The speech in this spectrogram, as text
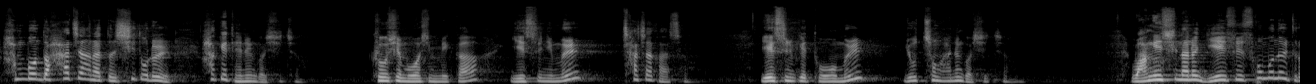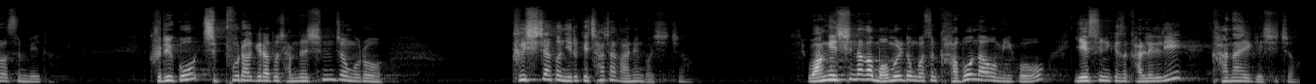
한 번도 하지 않았던 시도를 하게 되는 것이죠. 그것이 무엇입니까? 예수님을 찾아가서 예수님께 도움을 요청하는 것이죠. 왕의 신하는 예수의 소문을 들었습니다. 그리고 지푸라기라도 잡는 심정으로 그 시작은 이렇게 찾아가는 것이죠. 왕의 신하가 머물던 곳은 가보나움이고 예수님께서 갈릴리 가나에 계시죠.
